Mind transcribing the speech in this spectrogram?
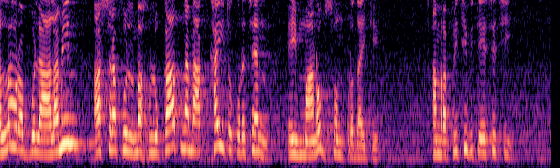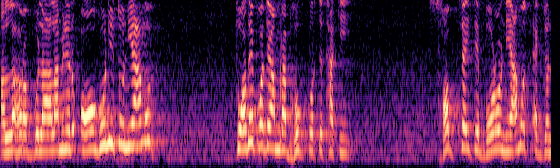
আল্লাহ রব্বুল্লা আলমিন আশরাফুল মখলুকাত নামে আখ্যায়িত করেছেন এই মানব সম্প্রদায়কে। আমরা পৃথিবীতে এসেছি, আল্লাহ রব্বুল্লা আলমিনের অগণিত নিয়ামত পদে পদে আমরা ভোগ করতে থাকি। সবচাইতে বড় নিয়ামত একজন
